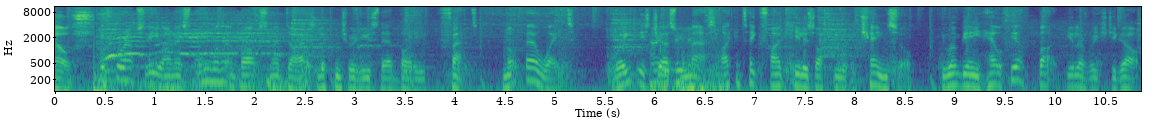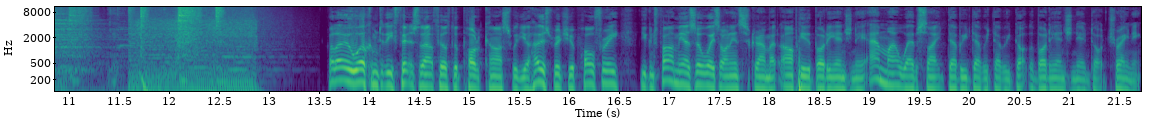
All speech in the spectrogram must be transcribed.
health. If we're absolutely honest, anyone that embarks on a diet is looking to reduce their body fat, not their weight. Weight is just mass. I can take five kilos off you with a chainsaw. You won't be any healthier, but you'll have reached your goal. Hello, welcome to the Fitness Without Filter podcast with your host, Richard Palfrey. You can find me as always on Instagram at RP The Body Engineer and my website, www.thebodyengineer.training.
